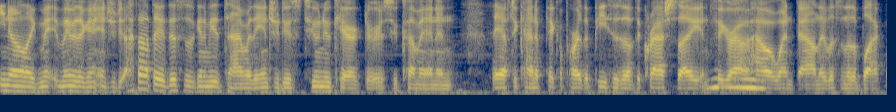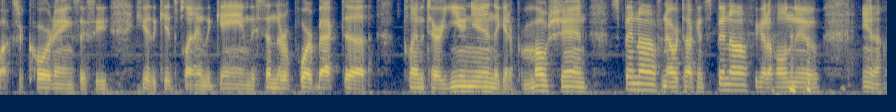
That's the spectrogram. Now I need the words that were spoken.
you know, like maybe they're gonna introduce. I thought they, this was gonna be the time where they introduce two new characters who come in and they have to kind of pick apart the pieces of the crash site and figure out Mhm. how it went down. They listen to the black box recordings. They see hear the kids playing the game. They send the report back to Planetary Union. They get a promotion, spin-off. Now we're talking spin-off. We got a whole new, you know,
